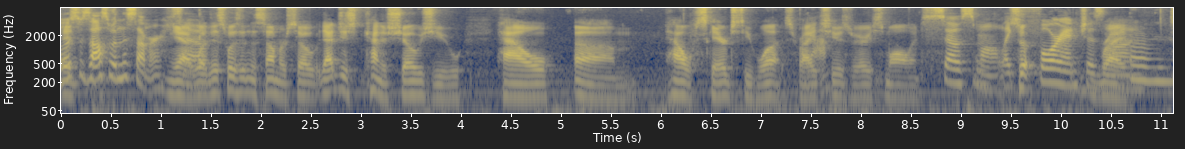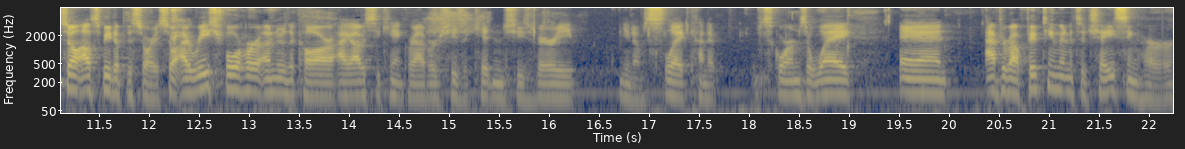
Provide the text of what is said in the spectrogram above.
Well, this was also in the summer. yeah, so- well, this was in the summer, so that just kind of shows you how um, how scared she was, right? Yeah. She was very small and so small, like So- four inches right. long. So I'll speed up the story. So I reach for her under the car. I obviously can't grab her. She's a kitten. She's very, you know, slick. Kind of squirms away, and after about 15 minutes of chasing her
